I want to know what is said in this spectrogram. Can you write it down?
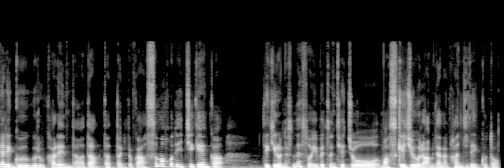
やはり Google カレンダーだだったりとかスマホで一元化できるんですね。そういう別に手帳、まあ、スケジューラーみたいな感じでいくと。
